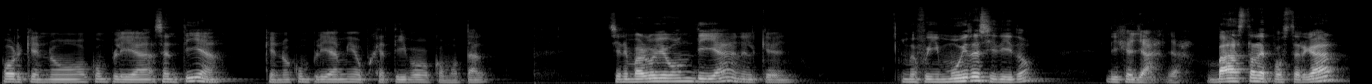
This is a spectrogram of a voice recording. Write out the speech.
porque no cumplía, sentía que no cumplía mi objetivo como tal. Sin embargo, llegó un día en el que me fui muy decidido. Dije, ya, ya, basta de postergar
